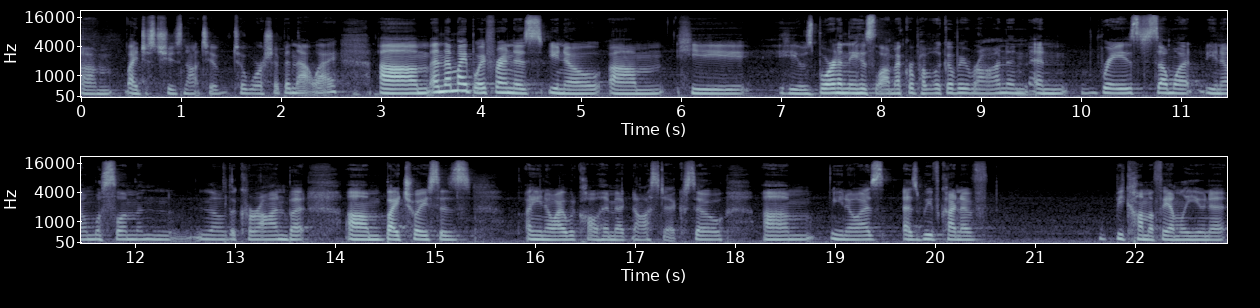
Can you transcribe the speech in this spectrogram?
um, I just choose not to to worship in that way. Um, and then my boyfriend is, you know, um, he he was born in the Islamic Republic of Iran and, and raised somewhat, you know, Muslim and you know the Quran, but um, by choice is, you know, I would call him agnostic. So, um, you know, as as we've kind of become a family unit,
